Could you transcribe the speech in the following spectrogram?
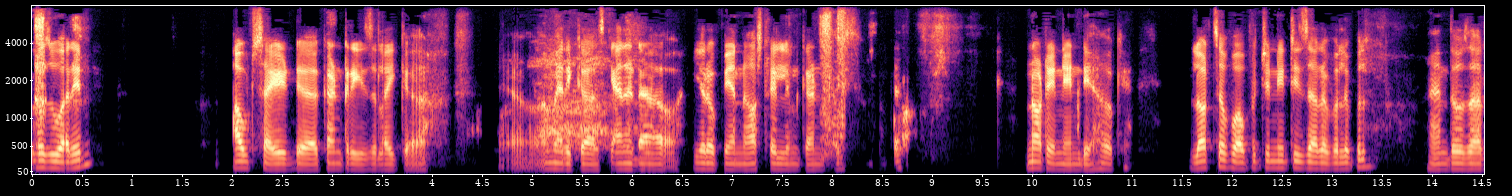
Those who are in outside uh, countries like uh, uh, Americas, Canada, European, Australian countries. Not in India. Okay. Lots of opportunities are available, and those are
